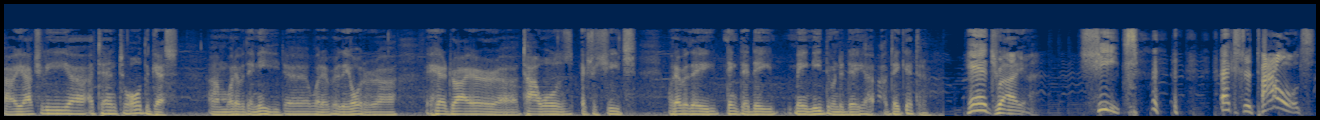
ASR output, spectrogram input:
I actually uh, attend to all the guests, um, whatever they need, uh, whatever they order, uh, a hair dryer, uh, towels, extra sheets, whatever they think that they may need during the day. I, I'll take it to them. Hair dryer, sheets, extra towels.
